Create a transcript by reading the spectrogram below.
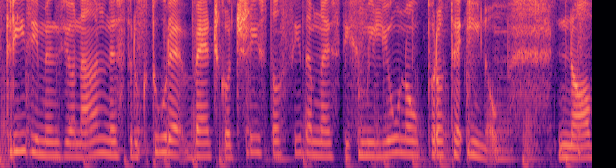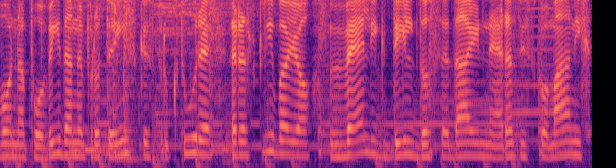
tridimenzionalne strukture več kot 617 milijonov proteinov. Novo napovedane proteinske strukture razkrivajo velik del dosedaj neraziskovanih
